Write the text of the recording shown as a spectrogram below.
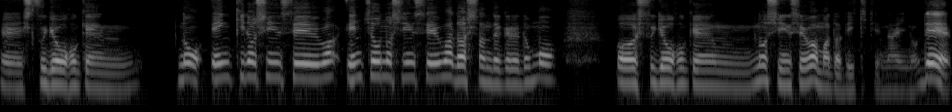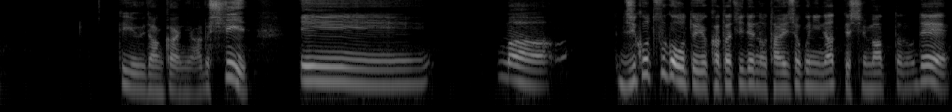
えー、失業保険の延期の申請は延長の申請は出したんだけれども失業保険の申請はまだできてないのでっていう段階にあるし、えー、まあ自己都合という形での退職になってしまったので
